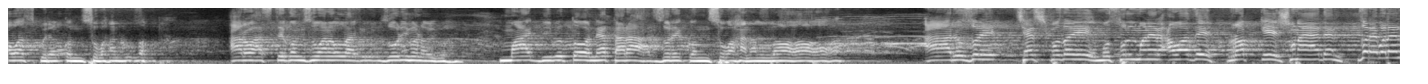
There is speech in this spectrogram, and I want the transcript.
আওয়াজ করে কোন, সুবহানাল্লাহ। আরও আসতে কোন সুবহানাল্লাহ জরিমানা হইব। মার দিব তো নেতারা জোরে কোন সুবহানাল্লাহ। আরও জোরে শেষ পর্যায়ে মুসলমানের আওয়াজে রবকে শোনায়া দেন, জোরে বলেন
